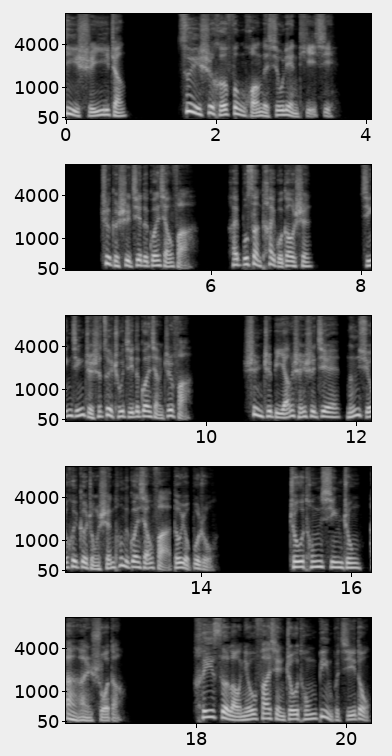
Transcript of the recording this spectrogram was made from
第十一章，最适合凤凰的修炼体系。这个世界的观想法还不算太过高深，仅仅只是最初级的观想之法，甚至比阳神世界能学会各种神通的观想法都有不如。周通心中暗暗说道。黑色老牛发现周通并不激动，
